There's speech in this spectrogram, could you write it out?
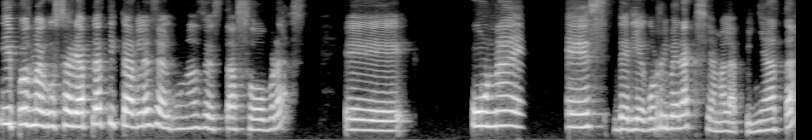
y pues me gustaría platicarles de algunas de estas obras. Eh, una es de Diego Rivera que se llama La Piñata.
